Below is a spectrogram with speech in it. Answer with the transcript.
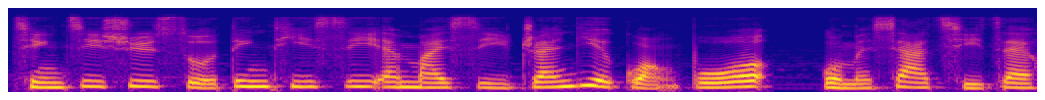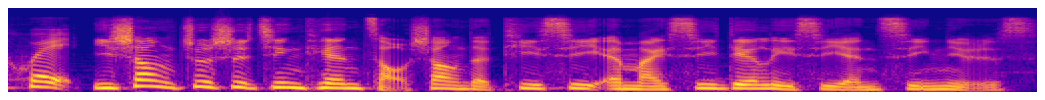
请继续锁定 TCMIC 专业广播，我们下期再会。以上就是今天早上的 TCMIC Daily CNC News。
